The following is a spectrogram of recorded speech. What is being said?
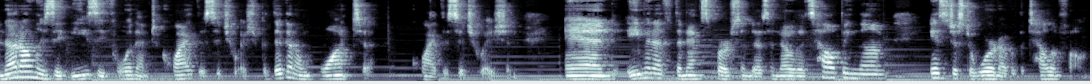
not only is it easy for them to quiet the situation, but they're going to want to quiet the situation. And even if the next person doesn't know that's helping them, it's just a word over the telephone.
